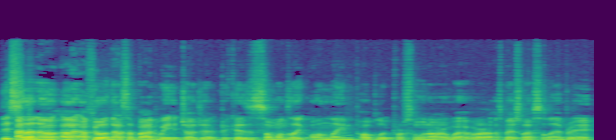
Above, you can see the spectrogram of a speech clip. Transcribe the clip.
this. I don't know. I, I feel like that's a bad way to judge it because someone's like online public persona or whatever, especially a celebrity,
